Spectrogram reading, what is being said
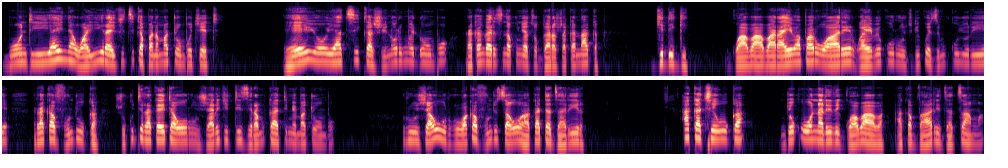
mhondi iyi yainyahwaira ichitsika pana matombo chete. Heyo yatsika zvino rimwe dombo rakanga risina kunyatsogara zvakanaka. Gidigi gwavava raiva paruware rwaive kurudyi kwezimukuyuriye rakavhunduka zvokuti rakaitawo ruzha richitizira mukati mematombo. Ruzha urwo rwakavhundutsawo hakatadzarira. Akacheuka ndokuona riri gwavava akabva aridza tsamwa.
